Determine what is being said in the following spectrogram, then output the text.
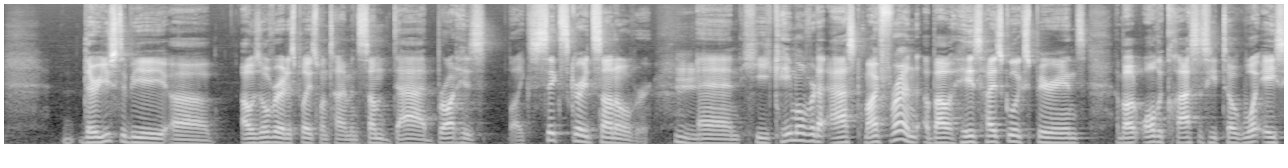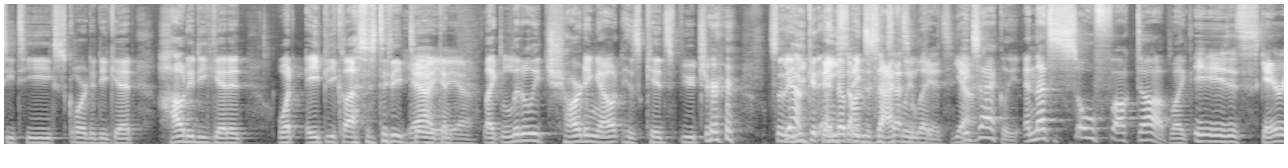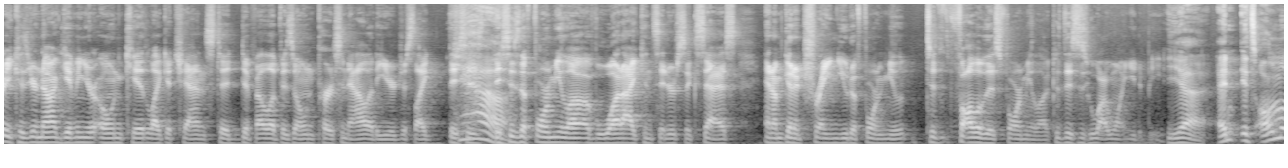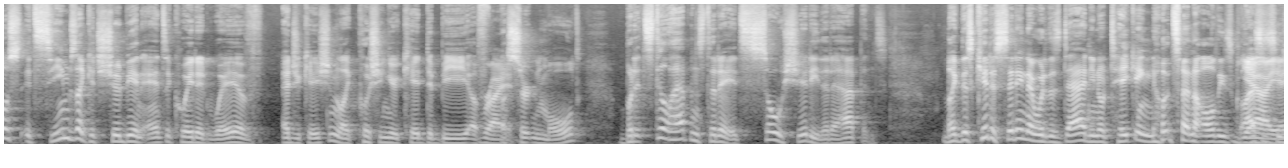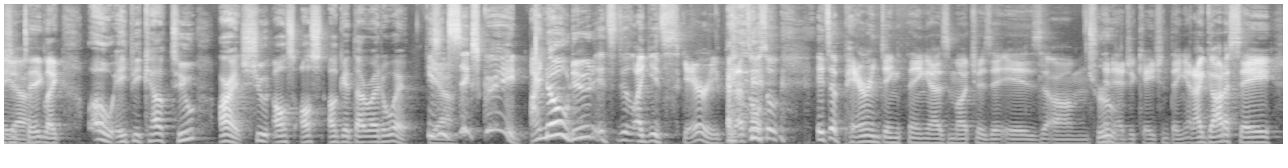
there used to be, uh, I was over at his place one time, and some dad brought his like sixth grade son over. Hmm. And he came over to ask my friend about his high school experience, about all the classes he took, what ACT score did he get, how did he get it, what AP classes did he Yeah, take, yeah, and yeah. like literally charting out his kid's future so that he could end up exactly like exactly and that's so fucked up like It is it's scary because you're not giving your own kid like a chance to develop his own personality. You're just like this is this is the formula of what I consider success, and I'm gonna train you to formula to follow this formula because this is who I want you to be. yeah and it's almost it seems like it should be an antiquated way of education like pushing your kid to be of a Right. certain mold but it still happens today it's so shitty that it happens like this kid is sitting there with his dad, you know, taking notes on all these classes yeah, he should yeah. take. Like, oh, AP Calc two. All right, shoot, I'll I'll, I'll get that right away. He's Yeah. in sixth grade. I know, dude. It's like it's scary, but that's also it's a parenting thing as much as it is um, True. an education thing. And I gotta say,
